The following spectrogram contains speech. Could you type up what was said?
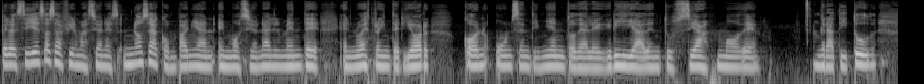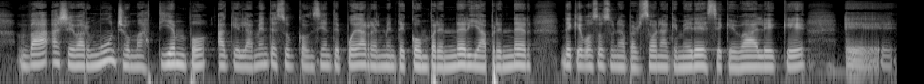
Pero si esas afirmaciones no se acompañan emocionalmente en nuestro interior con un sentimiento de alegría, de entusiasmo, de gratitud, va a llevar mucho más tiempo a que la mente subconsciente pueda realmente comprender y aprender de que vos sos una persona que merece, que vale, que, eh,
